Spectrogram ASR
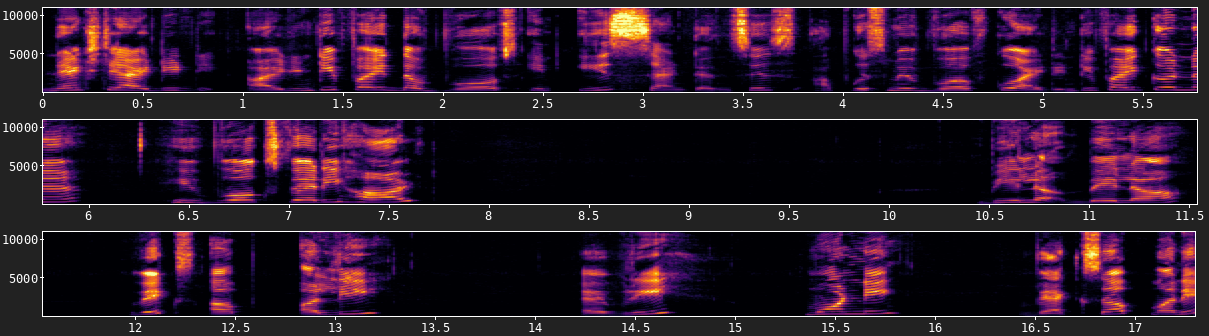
next है identify the verbs in each sentences आपको इसमें वर्ब को आइडेंटिफाई करना है। He works very hard Bela wakes up early every morning wakes up माने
